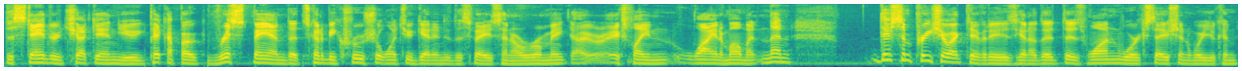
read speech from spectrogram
the, standard check in, you pick up a wristband that's going to be crucial once you get into the space, and I'll remain, I'll explain why in a moment. And then there's some pre-show activities. You know, there's one workstation where you can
